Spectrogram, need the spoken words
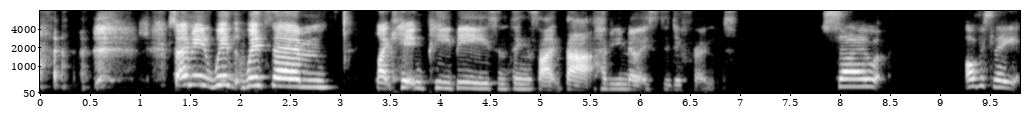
so I mean, with with um like hitting PBs and things like that, have you noticed a difference? So, obviously,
